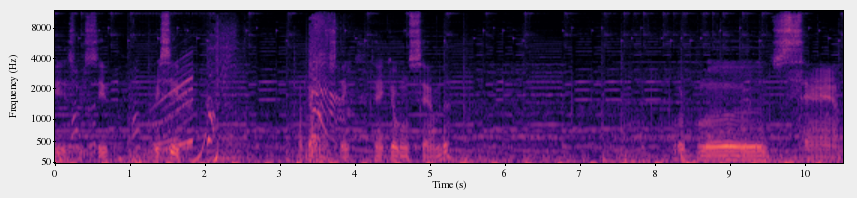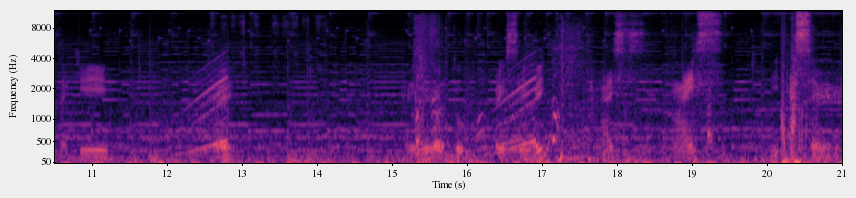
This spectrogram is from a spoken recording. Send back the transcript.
is received. Receive. Pera, mas tem, tem aqui algum send. For blood send aqui. Ok. Ok, agora tu receive. Nice. Nice. E acert.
